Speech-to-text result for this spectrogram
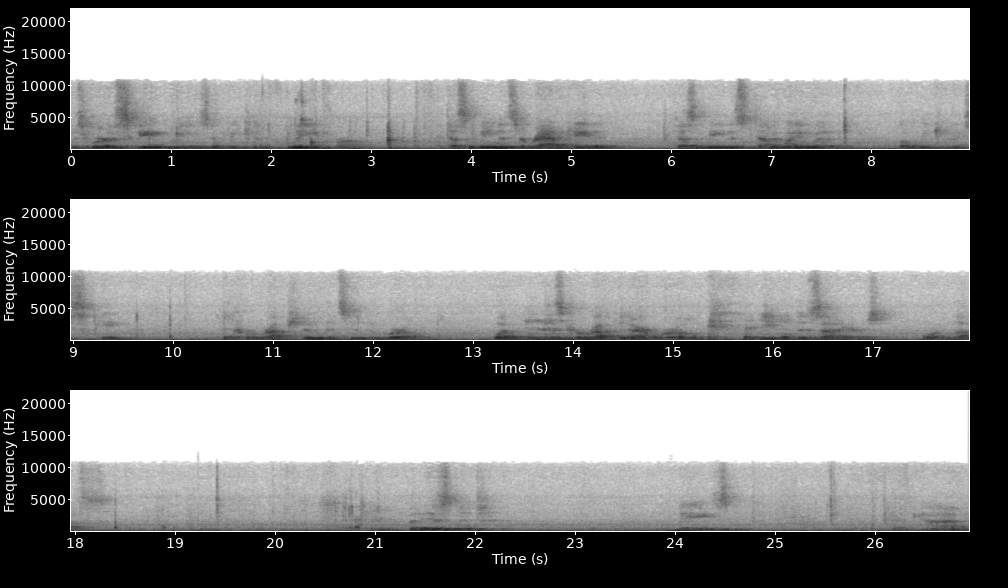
This word escape means that we can flee from. It doesn't mean it's eradicated. It doesn't mean it's done away with. But we can escape the corruption that's in the world. What has corrupted our world? Evil desires or lusts. But isn't it amazing God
